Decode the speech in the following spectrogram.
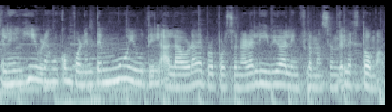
El jengibre es un componente muy útil a la hora de proporcionar alivio a la inflamación del estómago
